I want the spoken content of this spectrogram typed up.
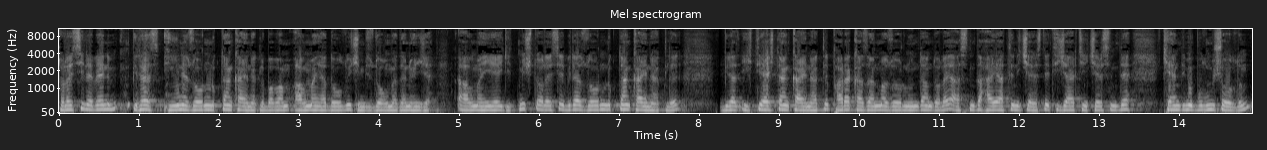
Dolayısıyla benim biraz yine zorunluluktan kaynaklı. Babam Almanya'da olduğu için biz doğmadan önce Almanya'ya gitmiş. Dolayısıyla biraz zorunluluktan kaynaklı, biraz ihtiyaçtan kaynaklı, para kazanma zorunluluğundan dolayı aslında hayatın içerisinde, ticaretin içerisinde kendimi bulmuş oldum.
